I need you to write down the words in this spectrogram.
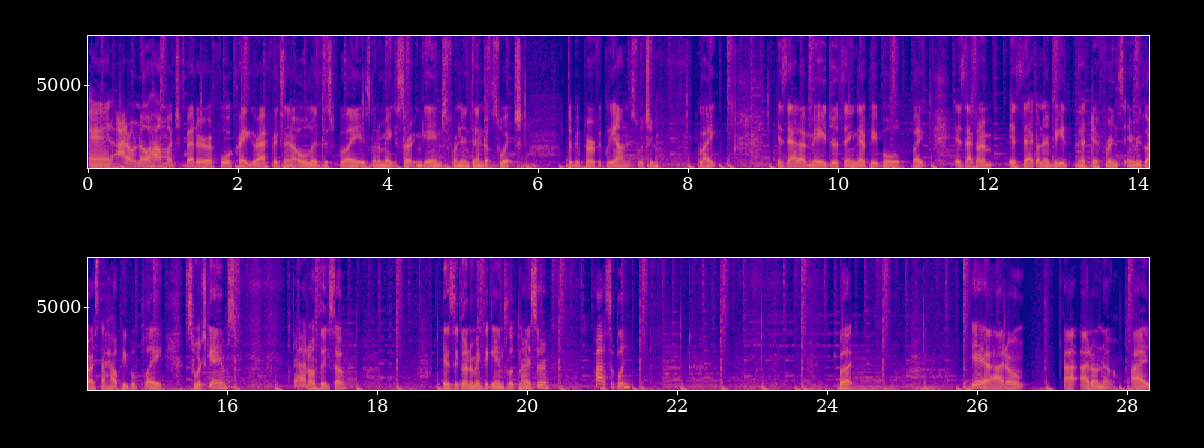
And I don't know how much better 4K graphics and an OLED display is going to make certain games for Nintendo Switch, to be perfectly honest with you. Like, is that a major thing that people like is that gonna is that gonna be the difference in regards to how people play switch games i don't think so is it gonna make the games look nicer possibly but yeah i don't i, I don't know i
